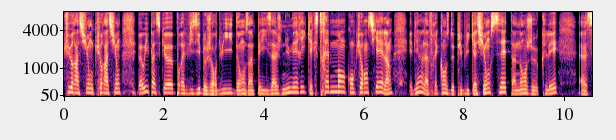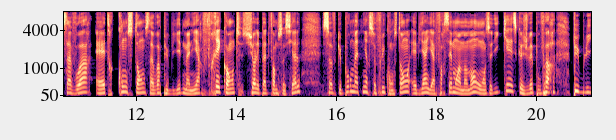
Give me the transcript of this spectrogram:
curation, curation. Bah oui, parce que pour être visible aujourd'hui dans un paysage numérique extrêmement concurrentiel, hein, eh bien, la fréquence de publication, c'est un enjeu clé. Euh, savoir être constant, savoir publier de manière fréquente sur les plateformes sociales. Sauf que pour maintenir ce flux constant, eh bien, il y a forcément un moment où on se dit qu'est-ce que je vais pouvoir publier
